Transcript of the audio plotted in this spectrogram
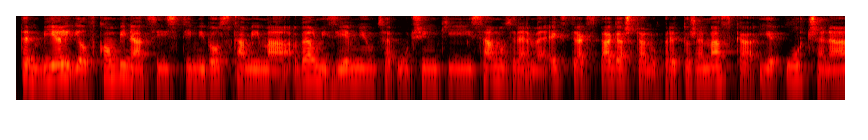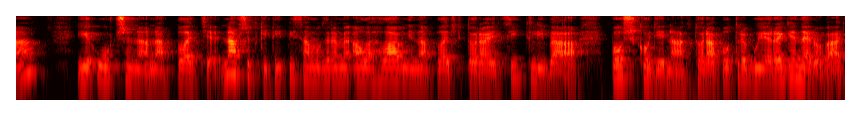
ten biely íl v kombinácii s tými voskami má veľmi zjemňujúce účinky, samozrejme extrakt z pagaštanu, pretože maska je určená je určená na plete. Na všetky typy samozrejme, ale hlavne na pleť, ktorá je citlivá, poškodená, ktorá potrebuje regenerovať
